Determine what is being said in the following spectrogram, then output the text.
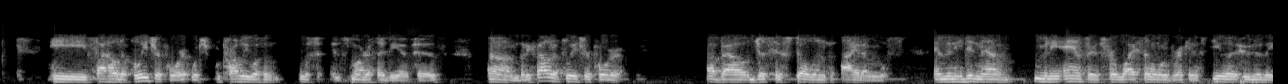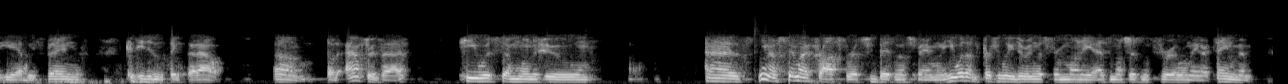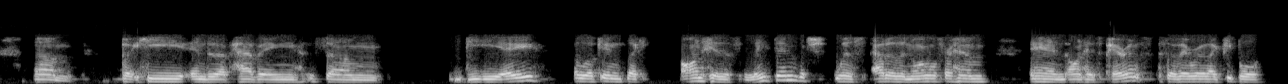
he filed a police report, which probably wasn't the smartest idea of his. Um, but he filed a police report about just his stolen items. And then he didn't have many answers for why someone would break in and steal it, who knew that he had these things, because he didn't think that out. Um, but after that, he was someone who has, you know, semi-prosperous business family. He wasn't particularly doing this for money as much as the thrill and the entertainment. Um, but he ended up having some DEA looking like on his LinkedIn, which was out of the normal for him, and on his parents. So there were like people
